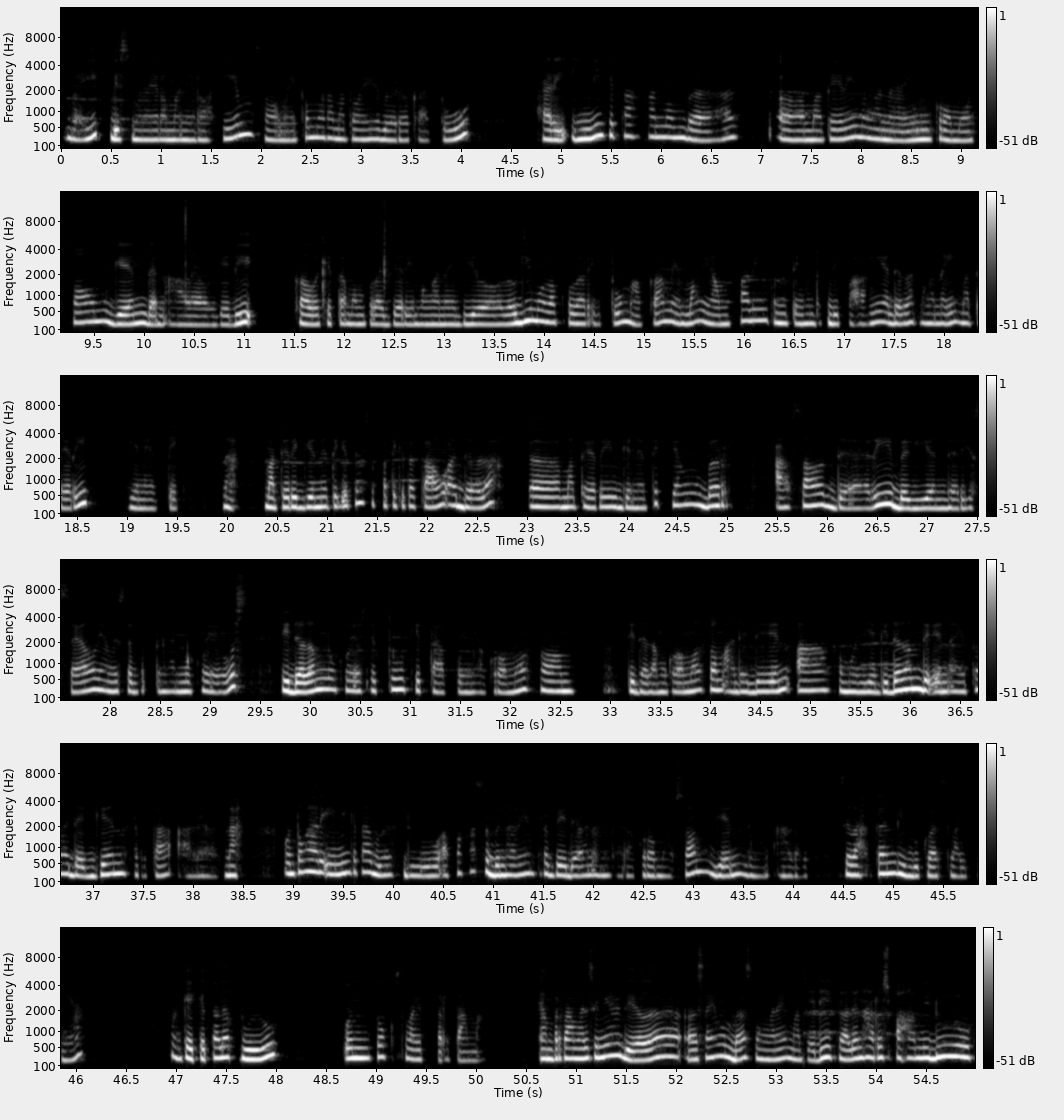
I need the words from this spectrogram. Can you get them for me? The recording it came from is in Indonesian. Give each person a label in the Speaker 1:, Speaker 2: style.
Speaker 1: Baik, bismillahirrahmanirrahim. Assalamualaikum warahmatullahi wabarakatuh. Hari ini kita akan membahas uh, materi mengenai kromosom, gen, dan alel. Jadi, kalau kita mempelajari mengenai biologi molekuler itu, maka memang yang paling penting untuk dipahami adalah mengenai materi genetik. Nah, materi genetik itu seperti kita tahu adalah uh, materi genetik yang berasal dari bagian dari sel yang disebut dengan nukleus di dalam nukleus itu kita punya kromosom, di dalam kromosom ada DNA, kemudian di dalam DNA itu ada gen serta alel. Nah, untuk hari ini kita bahas dulu apakah sebenarnya perbedaan antara kromosom, gen dengan alel. Silahkan dibuka slide-nya. Oke, kita lihat dulu untuk slide pertama. Yang pertama di sini adalah uh, saya membahas mengenai materi. Jadi kalian harus pahami dulu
